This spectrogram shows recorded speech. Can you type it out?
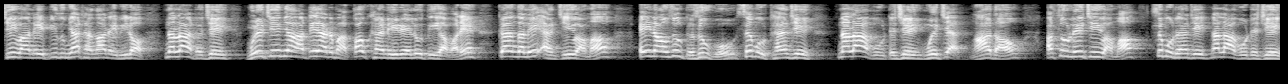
ကျေးရွာနေပြည်သူများထံကနေပြီးတော့နှစ်လတစ်ကြိမ်ငွေကြေးများအတင်းအဓမ္မကောက်ခံနေတယ်လို့သိရပါတယ်။ကံကလေး MJ ရွာမှာ အိမ်အောင်စုတစုကိုစစ်မှုထမ်းခြင်းနှစ်လကိုတစ်ကြိမ်ငွေကျပ်9000အစုလေးကြီးရွာမှာစစ်မှုထမ်းချင်းနှစ်လကိုတစ်ချိန်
